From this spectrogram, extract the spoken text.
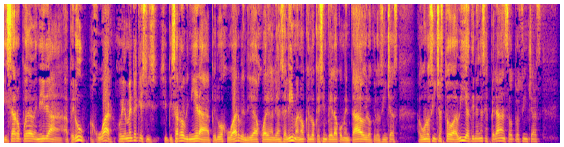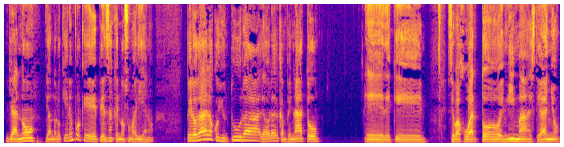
Pizarro pueda venir a, Perú a jugar. Obviamente que si, si, Pizarro viniera a Perú a jugar, vendría a jugar en Alianza Lima, ¿no? Que es lo que siempre él ha comentado y lo que los hinchas, algunos hinchas todavía tienen esa esperanza, otros hinchas ya no, ya no lo quieren porque piensan que no sumaría, ¿no? Pero dada la coyuntura de ahora del campeonato, eh, de que se va a jugar todo en Lima este año,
